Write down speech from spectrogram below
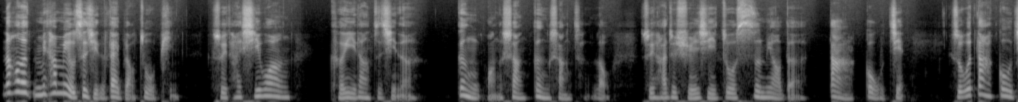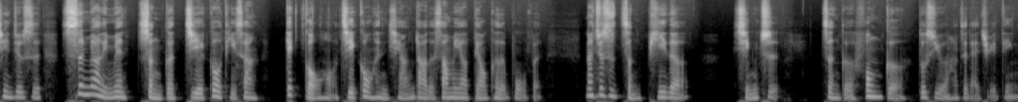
然后呢，没他没有自己的代表作品，所以他希望可以让自己呢更往上、更上层楼。所以他就学习做寺庙的大构件。所谓大构件，就是寺庙里面整个结构体上结构哈结构很强大的上面要雕刻的部分，那就是整批的形制。整个风格都是由他这来决定。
